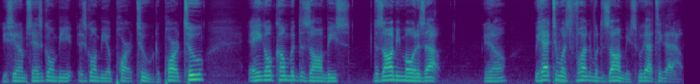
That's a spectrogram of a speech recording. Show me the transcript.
You see what I'm saying? It's gonna be it's gonna be a part two. The part two ain't gonna come with the zombies. The zombie mode is out. You know, we had too much fun with the zombies. We gotta take that out.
